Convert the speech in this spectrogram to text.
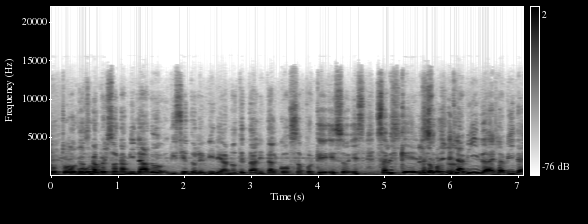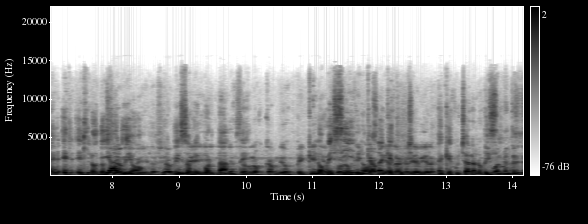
Yo o, una persona a mi lado diciéndole, mire, anote tal y tal cosa, porque eso es, ¿sabes Es- qué? es La es, vida, es la vida, es, es lo La ciudad diario. vive, la ciudad eso es lo importante. Y hacer los cambios pequeños los son los que vecinos, cambian hay que, la calidad de vida de la escuchar, gente. hay que escuchar a los vecinos. Igualmente,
